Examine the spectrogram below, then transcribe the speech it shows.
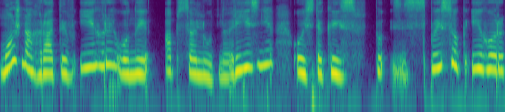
можна грати в ігри, вони абсолютно різні. Ось такий список ігор,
